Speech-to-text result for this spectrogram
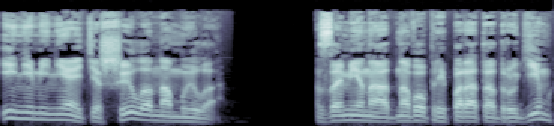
и не меняйте шило на мыло. Замена одного препарата другим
